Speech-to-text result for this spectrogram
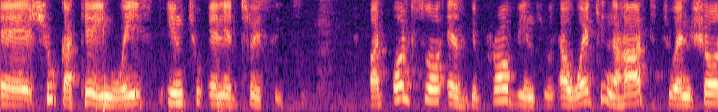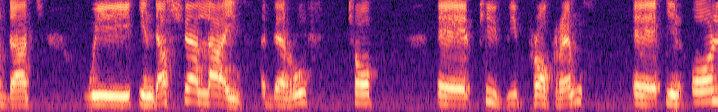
uh, sugarcane waste into electricity. But also as the province, we are working hard to ensure that we industrialize the rooftop uh, PV programs uh, in all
